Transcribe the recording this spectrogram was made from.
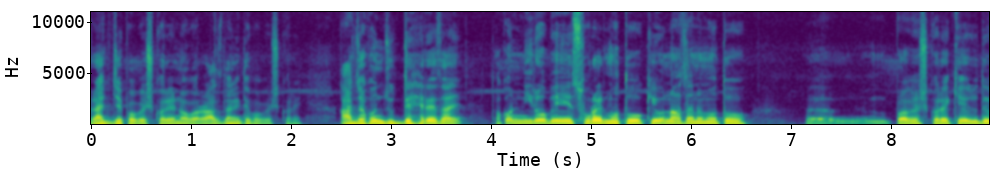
রাজ্যে প্রবেশ করে, নগর রাজধানীতে প্রবেশ করে। আর যখন যুদ্ধে হেরে যায়, তখন নীরবে সুরের মতো, কেউ না জানার মতো প্রবেশ করে। কেউ যদি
